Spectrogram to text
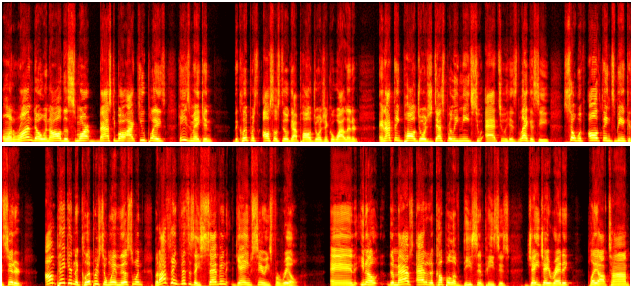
on Rondo and all the smart basketball IQ plays he's making, the Clippers also still got Paul George and Kawhi Leonard. And I think Paul George desperately needs to add to his legacy. So, with all things being considered, I'm picking the Clippers to win this one, but I think this is a seven game series for real. And, you know, the Mavs added a couple of decent pieces. JJ Redick, playoff time.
